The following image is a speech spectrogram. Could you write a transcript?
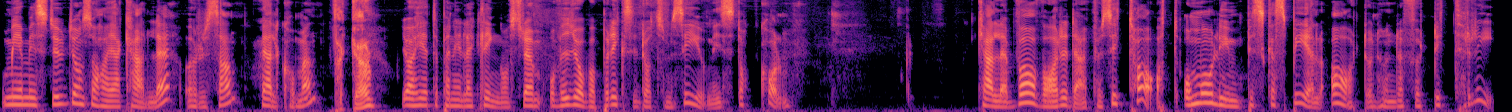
Och med mig i studion så har jag Kalle Örsan, välkommen. Tackar. Jag heter Pernilla Klingåström och vi jobbar på Riksidrottsmuseum i Stockholm. Kalle, vad var det där för citat om olympiska spel 1843?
